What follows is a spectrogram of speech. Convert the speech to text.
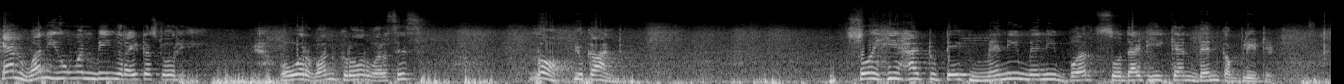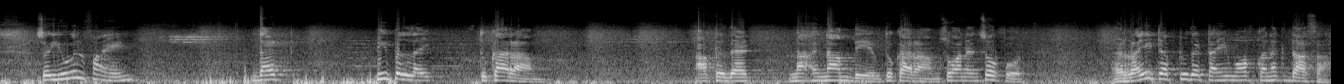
Can one human being write a story over one crore verses? No, you can't. So he had to take many, many births so that he can then complete it. So you will find that people like Tukaram, after that Namdev, Tukaram, so on and so forth, right up to the time of Kanakdasa,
